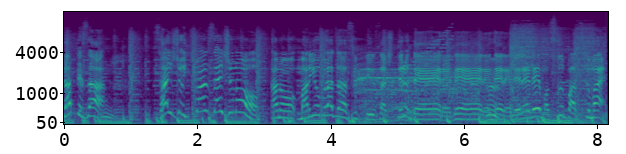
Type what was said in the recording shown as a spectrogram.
だってさ、うん最初一番最初のあのマリオブラザーズっていうさ知ってる「デーレデーレデーレデーレレ」もうスーパーつく前。う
